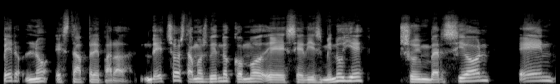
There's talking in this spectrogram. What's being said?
pero no está preparada. De hecho, estamos viendo cómo eh, se disminuye su inversión en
